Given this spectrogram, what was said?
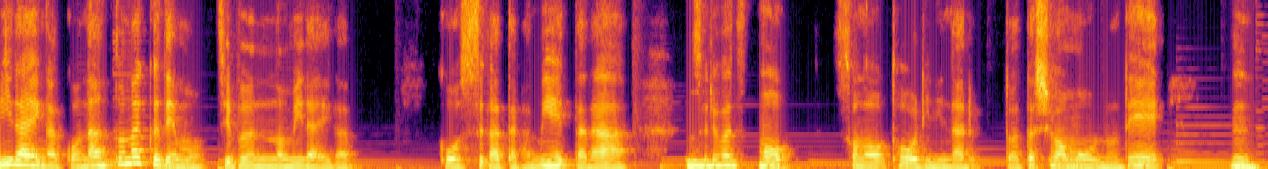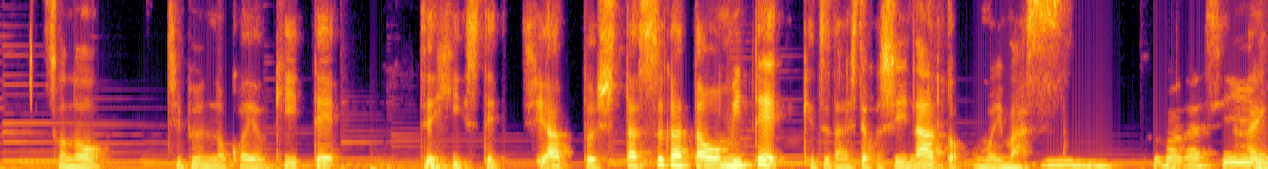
未来がこうなんとなくでも自分の未来がこう姿が見えたらそれはもうその通りになると私は思うので、うん、その自分の声を聞いてぜひステージアップした姿を見て決断してほしいなと思います。うん。素晴らしい、はい。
